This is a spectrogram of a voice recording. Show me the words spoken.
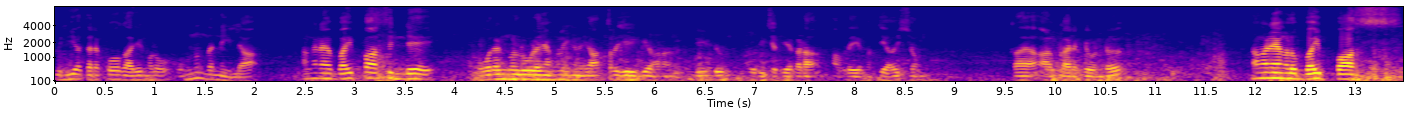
വലിയ തിരക്കോ കാര്യങ്ങളോ ഒന്നും തന്നെ ഇല്ല. അങ്ങനെ ബൈപ്പാസിന്റെ ഓരങ്ങളിലൂടെ ഞങ്ങളിങ്ങനെ യാത്ര ചെയ്യുകയാണ്. വീണ്ടും ഒരു ചെറിയ കട അവിടെയും അത്യാവശ്യം ആൾക്കാരൊക്കെ ഉണ്ട്. അങ്ങനെ ഞങ്ങൾ ബൈപ്പാസ്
